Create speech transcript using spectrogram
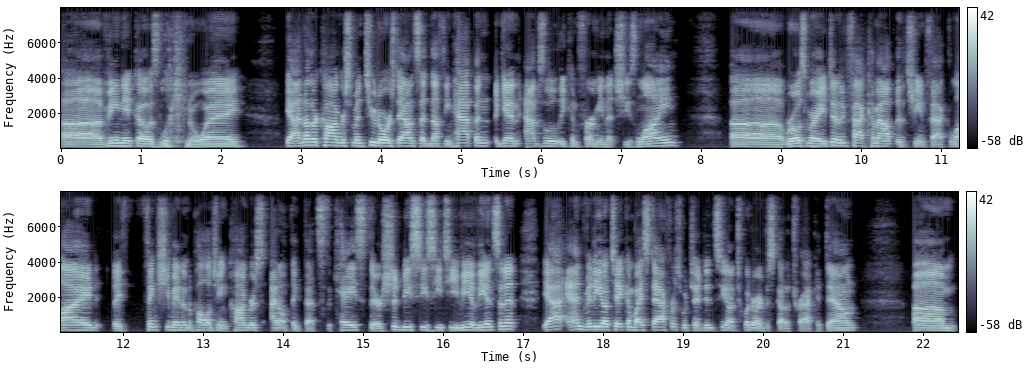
Uh, v Nico is looking away. Yeah, another congressman two doors down said nothing happened. Again, absolutely confirming that she's lying. Uh, Rosemary did in fact come out that she in fact lied. They think she made an apology in Congress. I don't think that's the case. There should be CCTV of the incident. Yeah, and video taken by staffers, which I did see on Twitter. I've just got to track it down. Um,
